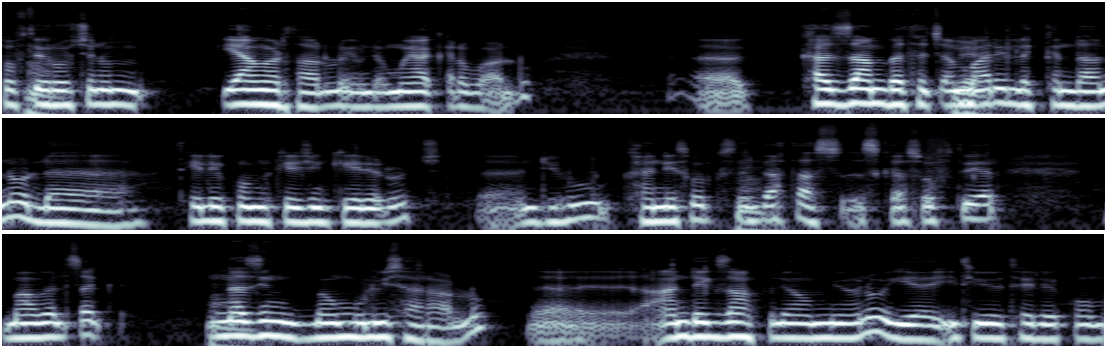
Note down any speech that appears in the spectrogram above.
ሶፍትዌሮችንም ያመርታሉ ወይም ደግሞ ያቀርባሉ። ከዛም በተጨማሪ ልክ እንዳልነው ለቴሌኮሙኒኬሽን ኬሪሮች እንዲሁ ከኔትወርክ ዝርጋታ እስከ ሶፍትዌር ማበልጸግ እነዚህን በሙሉ ይሰራሉ። አንድ example ያው የሚሆነው የኢትዮ ቴሌኮም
